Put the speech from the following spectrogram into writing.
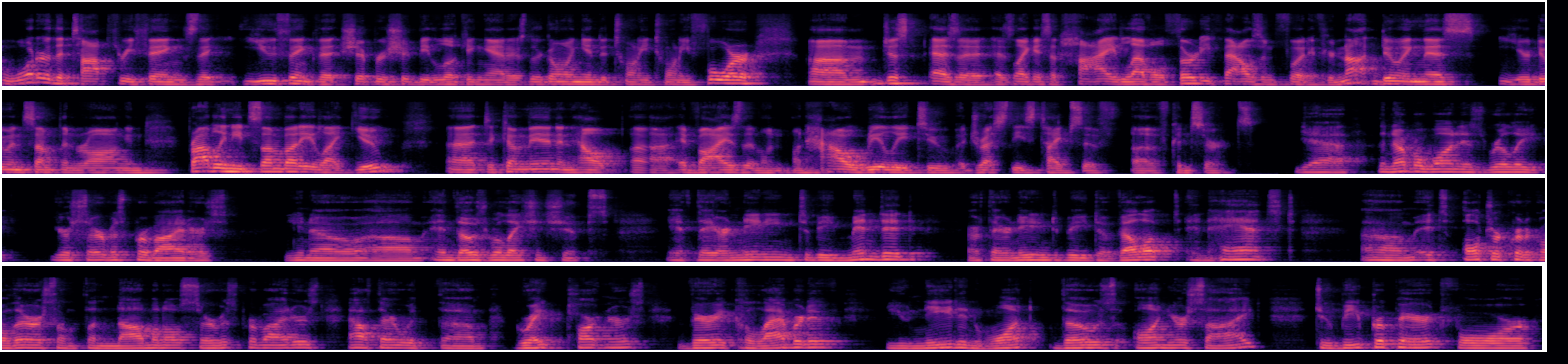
what are the top three things that you think that shippers should be looking at as they're going into 2024? Um, just as a, as like I said, high level, 30,000 foot. If you're not doing this, you're doing something wrong and probably need somebody like you uh, to come in and help uh, advise them on, on how really to address these types of, of concerns. Yeah, the number one is really your service providers, you know, um, and those relationships if they are needing to be mended or if they're needing to be developed, enhanced. Um, it's ultra critical. There are some phenomenal service providers out there with um, great partners, very collaborative. You need and want those on your side to be prepared for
